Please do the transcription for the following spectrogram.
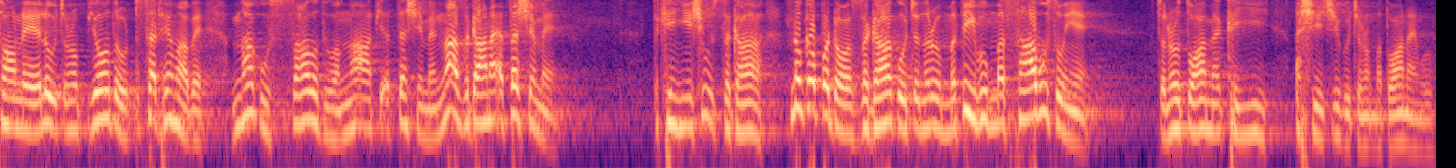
ဆောင်တယ်လို့ကျွန်တော်ပြောသလိုတစ်ဆက်တည်းမှာပဲငါ့ကိုစားတော့သူဟာငါအဖြစ်အသက်ရှင်မယ်ငါစကားနဲ့အသက်ရှင်မယ်သခင်ယေရှုစကားနှုတ်ကပတ်တော်စကားကိုကျွန်တော်တို့မသိဘူးမစားဘူးဆိုရင် ကျွန်တော်တို့သွားမယ်ခရီးအရှိရှိကိုကျွန်တော်မသွားနိုင်ဘူး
